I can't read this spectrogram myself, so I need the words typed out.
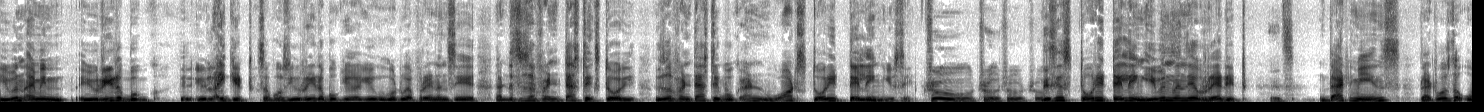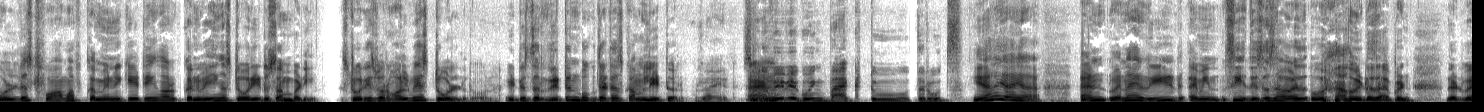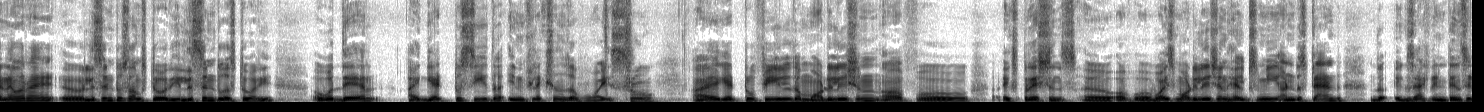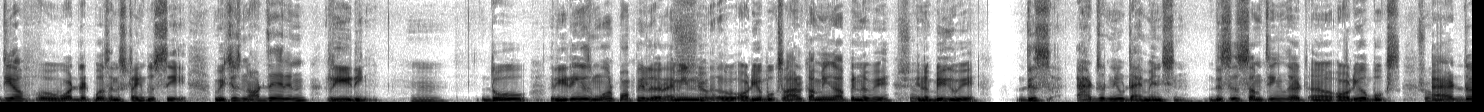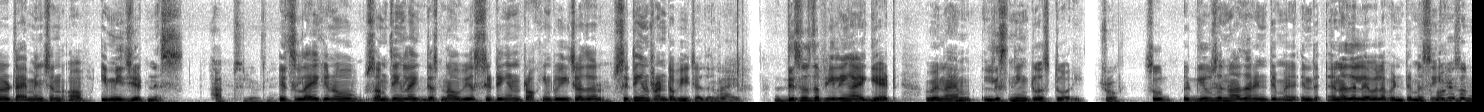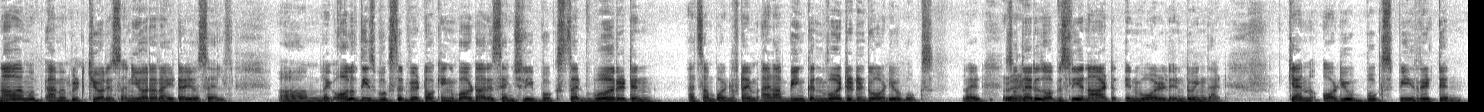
even, I mean, you read a book, you like it. Suppose you read a book, you, you go to a friend and say that this is a fantastic story. This is a fantastic book. And what storytelling, you say? True. True. True. True. This is storytelling, even when they have read it. it's That means that was the oldest form of communicating or conveying a story to somebody. Stories were always told. Told. It is the written book that has come later. right. So in a way, we are going back to the roots. Yeah, yeah, yeah. And when I read, I mean, see, this is how, how it has happened that whenever I uh, listen to some story, listen to a story, over there, I get to see the inflections of voice. True. I get to feel the modulation of uh, expressions. Uh, of uh, voice modulation helps me understand the exact intensity of uh, what that person is trying to say, which is not there in reading. Mm. Though reading is more popular, I mean, Sure. uh, audiobooks are coming up in a way, Sure. in a big way. This adds a new dimension. This is something that uh, audiobooks True. add the dimension of immediateness. Absolutely. It's like, you know, something like just now we are sitting and talking to each other, sitting in front of each other. Right. This is the feeling I get when I'm listening to a story. True. So it gives another intima- in another level of intimacy. Okay, so now I'm a, I'm a bit curious, and you're a writer yourself. Um, like all of these books that we're talking about are essentially books that were written at some point of time and are being converted into audiobooks, right? So there is obviously an art involved in doing that. Can audiobooks be written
